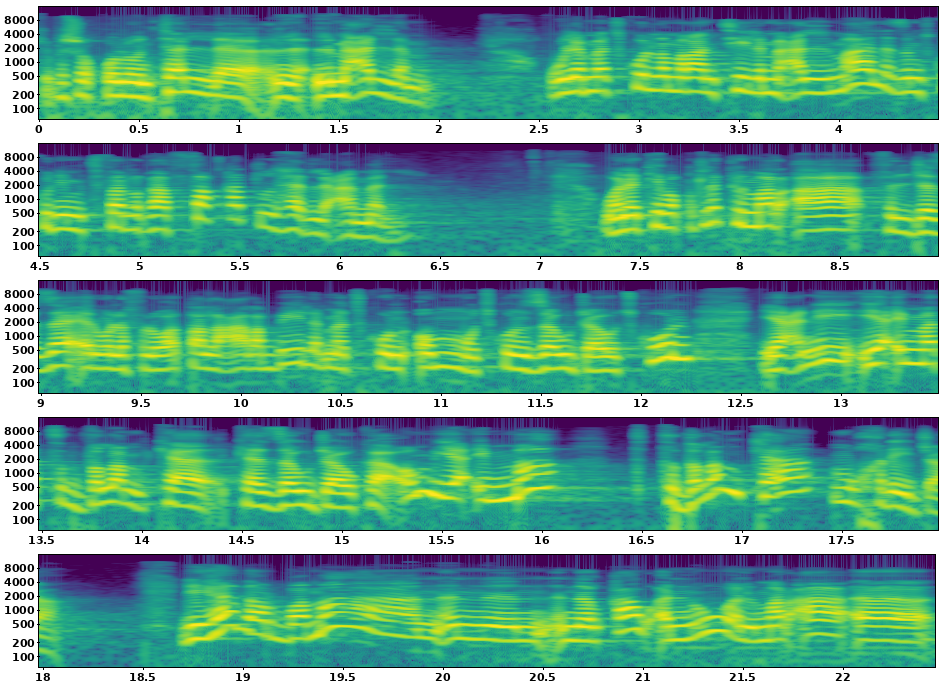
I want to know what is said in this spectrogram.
كيفاش يقولوا أنت المعلم ولما تكون المرأة أنت المعلمه لازم تكوني متفرغة فقط لهذا العمل. وأنا كما قلت لك المرأة في الجزائر ولا في الوطن العربي لما تكون أم وتكون زوجة وتكون يعني يا إما تظلم كزوجة وكأم يا إما تظلم كمخرجة. لهذا ربما نلقاو أنه المرأة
